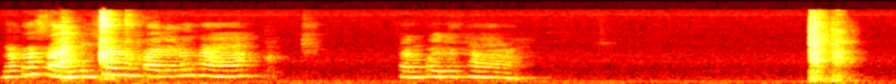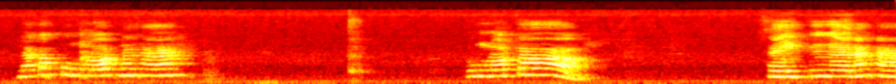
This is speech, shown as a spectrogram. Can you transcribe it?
แล้วก็ใส่วุ้นเส้นลงไปเลยนะคะ ใส่ลงไปเลยค่ะ แล้วก็ปรุงรสนะคะ ปรุงรสก็ ใส่เกลือนะคะ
